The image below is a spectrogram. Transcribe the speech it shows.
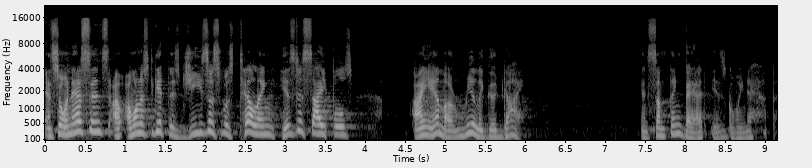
And so, in essence, I, I, want us to get this. Jesus was telling his disciples, I am a really good guy. And something bad is going to happen.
